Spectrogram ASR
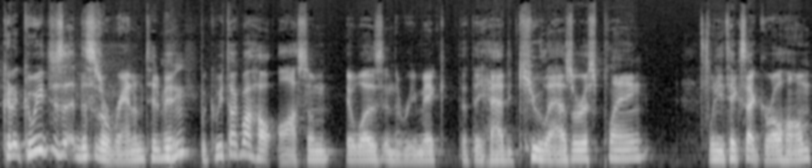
Could, could we just, this is a random tidbit, Mm-hmm. but could we talk about how awesome it was in the remake that they had Q Lazarus playing when he takes that girl home?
